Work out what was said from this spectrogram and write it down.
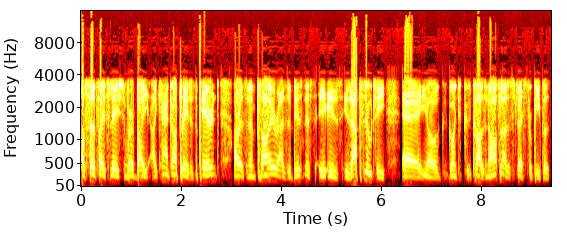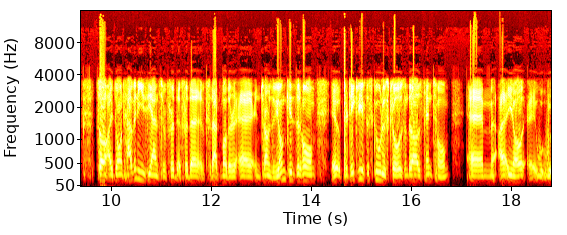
of self isolation, whereby I can't operate as a parent or as an employer, as a business, is is absolutely, uh, you know, going to cause an awful lot of stress for people. So I don't have an easy answer for the, for the for that mother uh, in terms of young kids at home, uh, particularly if the school is closed and they're all sent home. Um, I, you know, uh,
